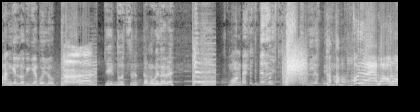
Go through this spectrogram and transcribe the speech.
ভাঙ্গের লগে গিয়া বইলো। কি দুধ চুরিত্তা মহিলা রে? মনটা খতম ওরে বাবা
